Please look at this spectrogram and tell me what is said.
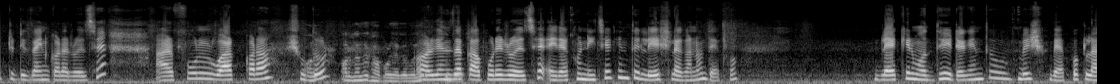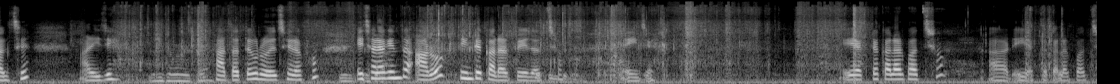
একটু ডিজাইন করা রয়েছে। আর ফুল ওয়ার্ক করা সুতোর। অর্গানজা কাপড় রয়েছে। এই দেখো নিচে কিন্তু লেশ লাগানো দেখো। ব্ল্যাকের মধ্যে এটা কিন্তু বেশ ব্যাপক লাগছে। আর এই যে হাতাতেও রয়েছে এরকম। এছাড়া কিন্তু আরও তিনটে কালার পেয়ে যাচ্ছ। এই যে। এই একটা কালার পাচ্ছ আর এই একটা কালার পাচ্ছ।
